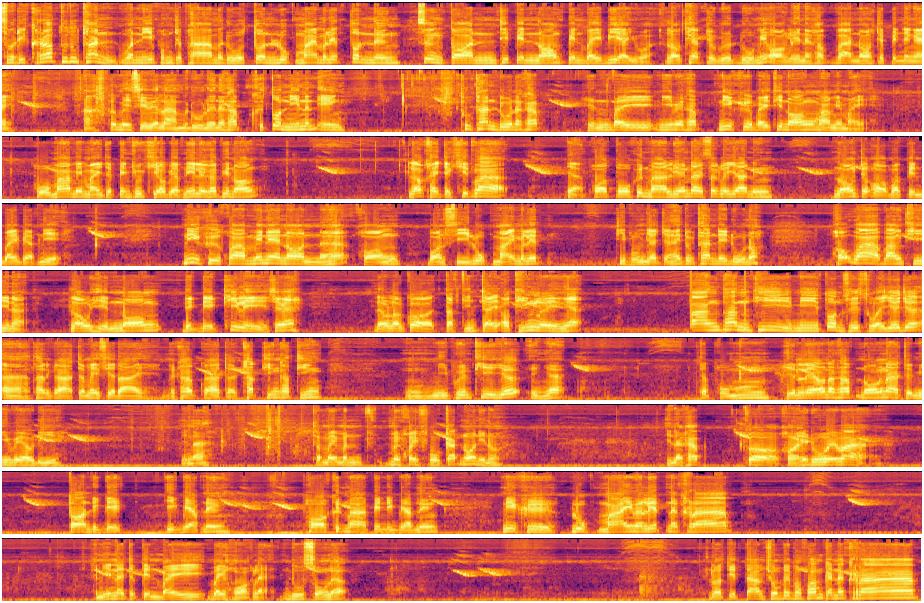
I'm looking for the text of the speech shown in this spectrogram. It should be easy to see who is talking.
Speaker 1: สวัสดีครับทุกทุกท่าน วันนี้ผมจะพามาดูต้นลูกไม้เมล็ดต้นหนึ่งซึ่งตอนที่เป็นน้องเป็นใบเบี้ยอยู่เราแทบจะดูไม่ออกเลยนะครับ ว่าน้องจะเป็นยังไงอะเพื่อไม่เสียเวลามาดูเลยนะครับ คือต้นนี้นั่นเอง ทุกท่านดูนะครับ เห็นใบนี้ไหมครับ นี่คือใบที่น้องมาใหม่ๆโผล่มาใหม่ๆจะเป็นเขียวๆแบบนี้เลยครับพี่น้อง แล้วใครจะคิดว่าเนี่ยพอโตขึ้นมาเลี้ยงได้สักระยะหนึ่งน้องจะออกมาเป็นใบแบบนี้ นี่คือความไม่แน่นอนนะฮะของบอนสีลูกไม้เมล็ด ที่ผมอยากจะให้ทุกท่านได้ดูเนาะเพราะว่าบางทีน่ะ เราเห็นน้องเด็กๆขี้เลใช่ไหมแล้วเราก็ตัดสินใจเอาทิ้งเลยอย่างเงี้ยบางท่านที่มีต้นสวยๆเยอะๆอ่า ท่านก็อาจจะไม่เสียดายนะครับ ก็อาจจะคัดทิ้งคัดทิ้งมมีพื้นที่เยอะอย่างเงี้ยแต่ผมเห็นแล้วนะครับ น้องน่าจะมีแววดีนี่นะ ทำไมมันไม่ค่อยโฟกัสเนาะนี่เนาะนี่นะครับ ก็ขอให้ดูไว้ว่า ตอนเด็กๆอีกแบบหนึง่งพอขึ้นมาเป็นอีกแบบหนึง่งนี่คือลูกไม้เมล็ดนะครับ อันนี้น่าจะเป็นใบใบหอกแหละ ดูทรงแล้วรอติดตามชมไปพร้อมๆกันนะครับ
